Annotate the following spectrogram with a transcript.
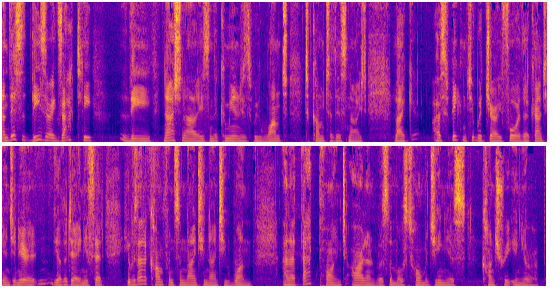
and this, these are exactly the nationalities and the communities we want to come to this night. Like I was speaking to with Jerry Ford, the county engineer, the other day, and he said he was at a conference in 1991, and at that point, Ireland was the most homogeneous country in Europe.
